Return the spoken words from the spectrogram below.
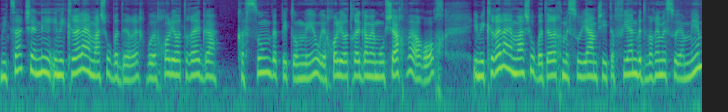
מצד שני, אם יקרה להם משהו בדרך, והוא יכול להיות רגע קסום ופתאומי, הוא יכול להיות רגע ממושך וארוך, אם יקרה להם משהו בדרך מסוים שיתאפיין בדברים מסוימים,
